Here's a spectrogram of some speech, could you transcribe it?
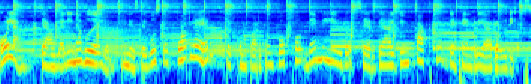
Hola, te habla Lina Gudelo. En este gusto por leer te comparto un poco de mi libro Ser de alto impacto de Henry A. Rodríguez.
